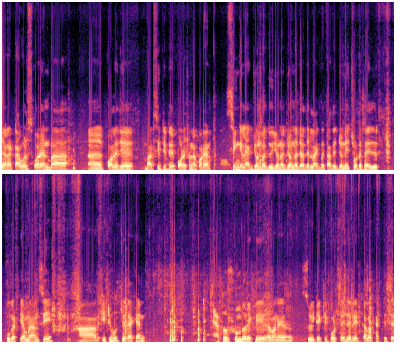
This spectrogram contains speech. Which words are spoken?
যারা ট্রাভেলস করেন বা কলেজে ভার্সিটিতে পড়াশোনা করেন সিঙ্গেল একজন বা দুইজনের জন্য যাদের লাগবে, তাদের জন্য এই ছোটো সাইজের কুকারটি আমরা আনছি। আর এটি হচ্ছে দেখেন, এত সুন্দর একটি মানে সুইট একটি করছে যে রেড কালার থাকতেছে।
